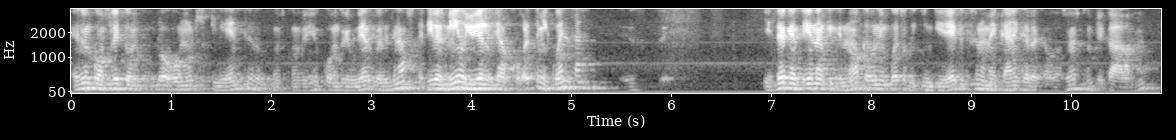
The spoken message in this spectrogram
es un conflicto luego con muchos clientes o con contribuyentes, que dicen, no, pues, el IVA es mío, yo ya lo quiero cobrarte mi cuenta. Y hacer que entiendan que no, que es un impuesto indirecto, que es una mecánica de recaudación, es complicado, ¿no?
